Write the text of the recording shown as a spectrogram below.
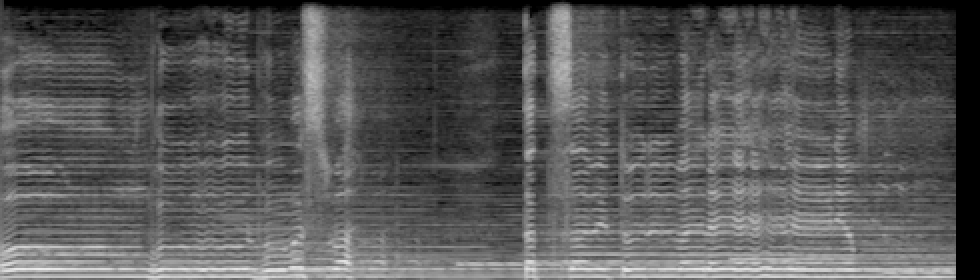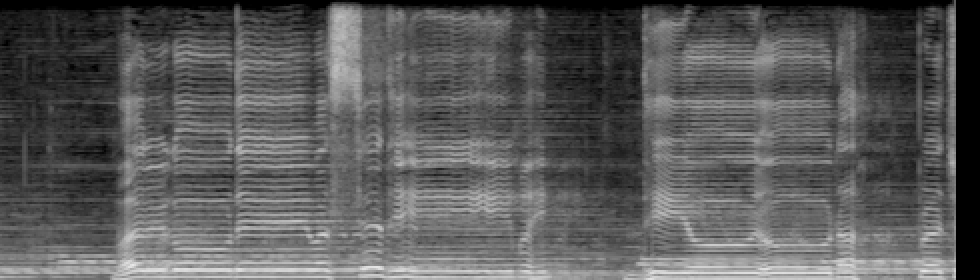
ॐ भूर्भुवस्व तत्सवितुर्वरेण्यम् भर्गो देवस्य धीमहि धियो यो नः प्रचोदयात्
